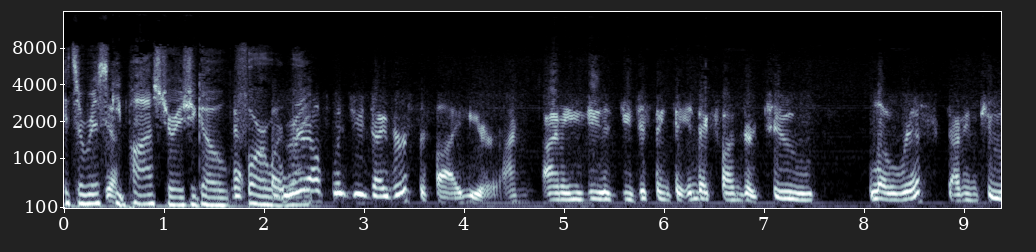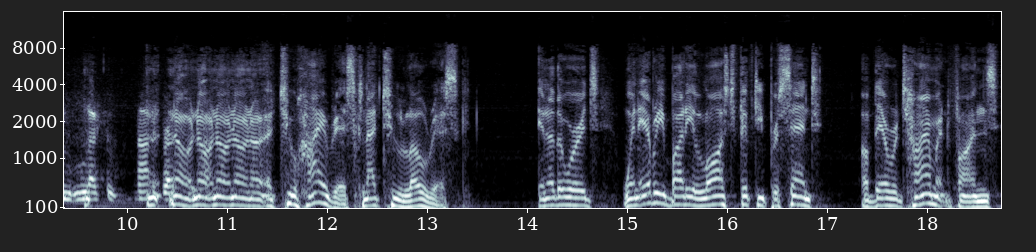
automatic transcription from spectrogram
it's a risky Yeah. posture as you go Now, forward, but where right? else would you diversify here? I'm, I mean, do you, do you just think the index funds are too low risk? I mean, too less not aggressive. No, no, no, no, no. uh, Too high risk, not too low risk. In other words, when everybody lost 50% of their retirement funds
